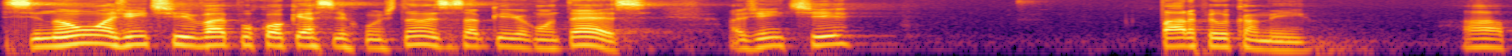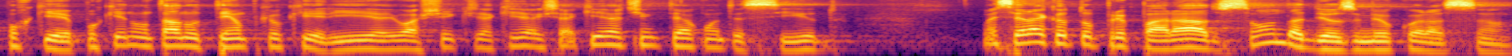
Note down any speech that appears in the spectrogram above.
Senão a gente vai por qualquer circunstância, sabe o que, que acontece? A gente para pelo caminho. Ah, por quê? Porque não está no tempo que eu queria, eu achei que aqui, aqui já tinha que ter acontecido. Mas será que eu estou preparado? Sonda, Deus, o meu coração.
